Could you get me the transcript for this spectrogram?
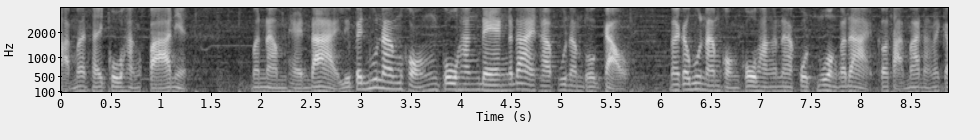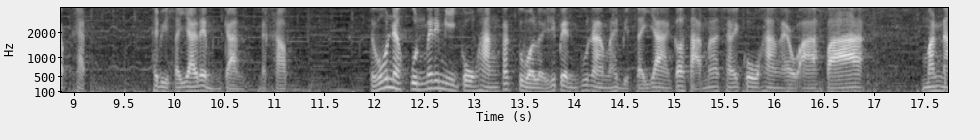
สามารถใช้โกฮังฟ้าเนี่ยมานำแทนได้ หรือเป็นผู้นำของโกฮังแดงก็ได้ครับ ผู้นำตัวเก่าไม่ก็ผู้นำของโกฮังอนาคตม่วงก็ได้ ก็สามารถทำให้กับแคท ไฮบิดไซย่าได้เหมือนกันนะครับสมมติเนี่ยคุณไม่ได้มีโกฮังสักตัวเลยที่เป็นผู้นำไฮบิดไซย่าก็สามารถใช้โกฮัง LR ฟ้ามาน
